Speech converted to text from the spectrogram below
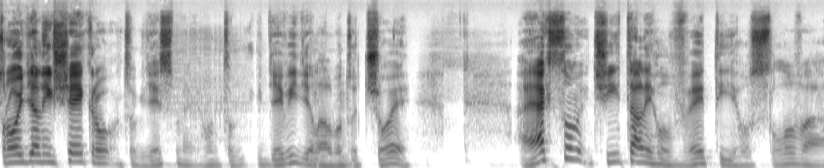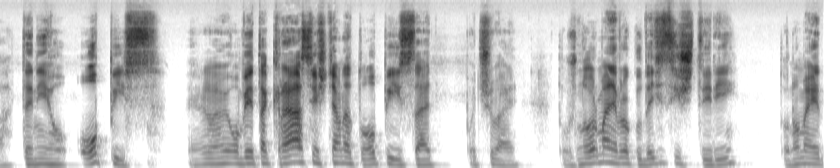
trojdelných šékrov. To kde sme? On to kde videl, alebo to čo je? A jak som čítal jeho vety, jeho slova, ten jeho opis, on vie tak krásne ešte na to opísať, počúvaj, to už normálne v roku 2004, to normálne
